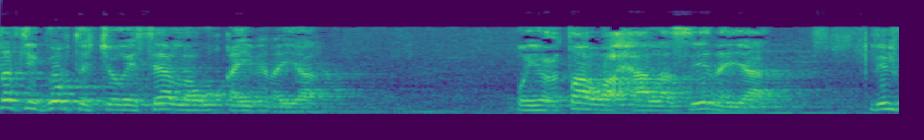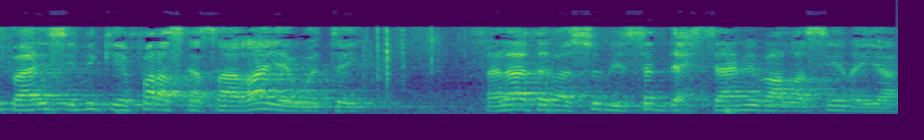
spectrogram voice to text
dadkii goobta joogay see loogu qaybinayaa. Wa yucطaa waxaa la siinayaa lilfaarisi ninkii faraska saaraaya watay alaaatu asumin saddex saami baa la siinayaa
